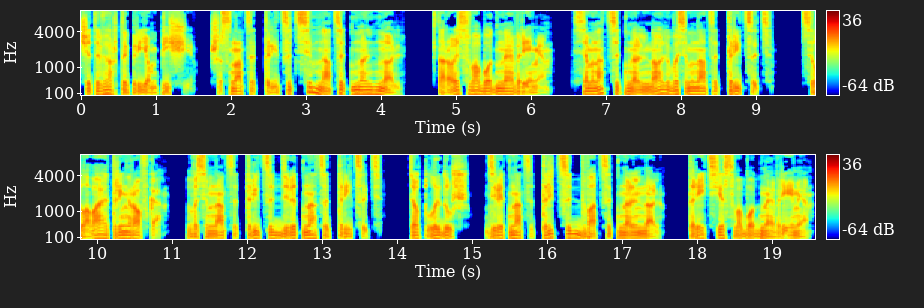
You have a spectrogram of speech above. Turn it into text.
Четвертый прием пищи 16.30-17.00. Второе свободное время 17.00-18.30. Силовая тренировка 18.30-19.30. Теплый душ 19.30-20.00. Третье свободное время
